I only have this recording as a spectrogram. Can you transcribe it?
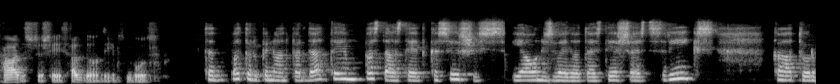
kādas šīs atbildības būs. Tad paturpinot par datiem, pastāstiet, kas ir šis jaunizveidotais tiešsaistes rīks, kā tur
